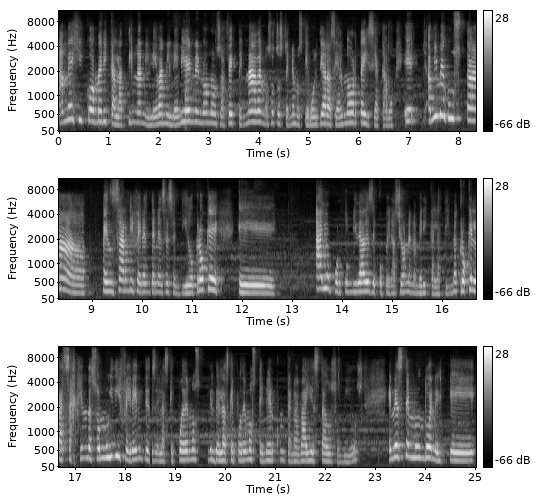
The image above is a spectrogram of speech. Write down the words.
a México, América Latina, ni le va ni le viene, no nos afecte nada, nosotros tenemos que voltear hacia el norte y se acabó. Eh, a mí me gusta pensar diferente en ese sentido. Creo que... Eh, hay oportunidades de cooperación en América Latina. Creo que las agendas son muy diferentes de las que podemos, de las que podemos tener con Canadá y Estados Unidos. En este mundo en el que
